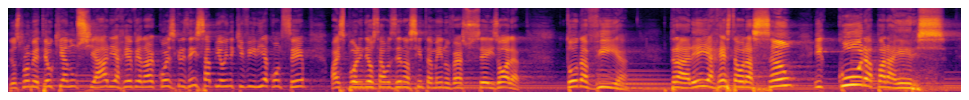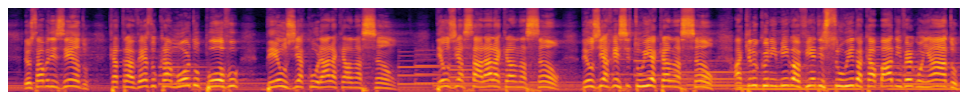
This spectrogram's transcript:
Deus prometeu que ia anunciar e ia revelar coisas que eles nem sabiam ainda que viria a acontecer. Mas porém Deus estava dizendo assim também no verso 6: Olha, todavia trarei a restauração e cura para eles eu estava dizendo que através do clamor do povo, Deus ia curar aquela nação. Deus ia sarar aquela nação, Deus ia restituir aquela nação, aquilo que o inimigo havia destruído, acabado, envergonhado,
